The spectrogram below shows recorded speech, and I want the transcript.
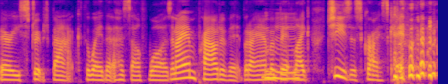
very stripped back the way that herself was and i am proud of it but i am a bit mm-hmm. like jesus christ caitlin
